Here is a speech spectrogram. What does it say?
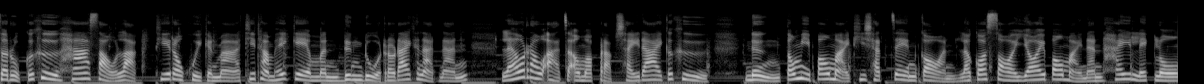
สรุปก็คือ 5 เสาหลักที่เราคุยกันมาที่ทำให้เกมมันดึงดูดเราได้ขนาดนั้น แล้วเราอาจจะเอามาปรับใช้ได้ก็คือ 1. ต้องมีเป้าหมายที่ชัดเจนก่อน แล้วก็ซอยย่อยเป้าหมายนั้นให้เล็กลง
